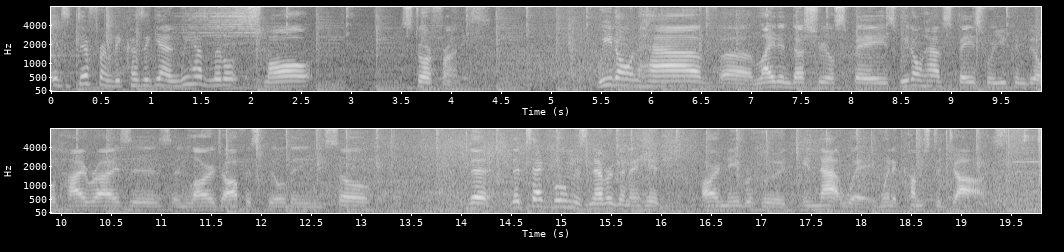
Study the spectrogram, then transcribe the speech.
it's different because again, we have little small storefronts. We don't have uh, light industrial space. We don't have space where you can build high rises and large office buildings. So the, the tech boom is never going to hit our neighborhood in that way when it comes to jobs.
